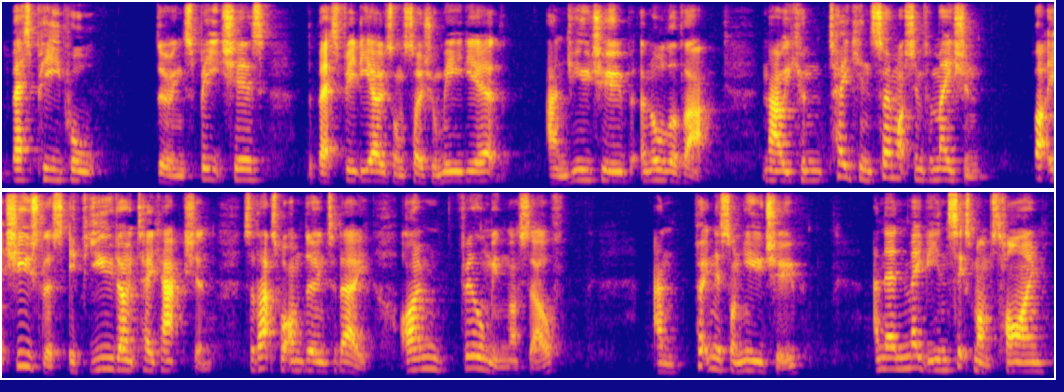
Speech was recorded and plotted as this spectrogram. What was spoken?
best people doing speeches, the best videos on social media and YouTube and all of that. Now you can take in so much information, but it's useless if you don't take action. So that's what I'm doing today. I'm filming myself and putting this on YouTube, and then maybe in six months' time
